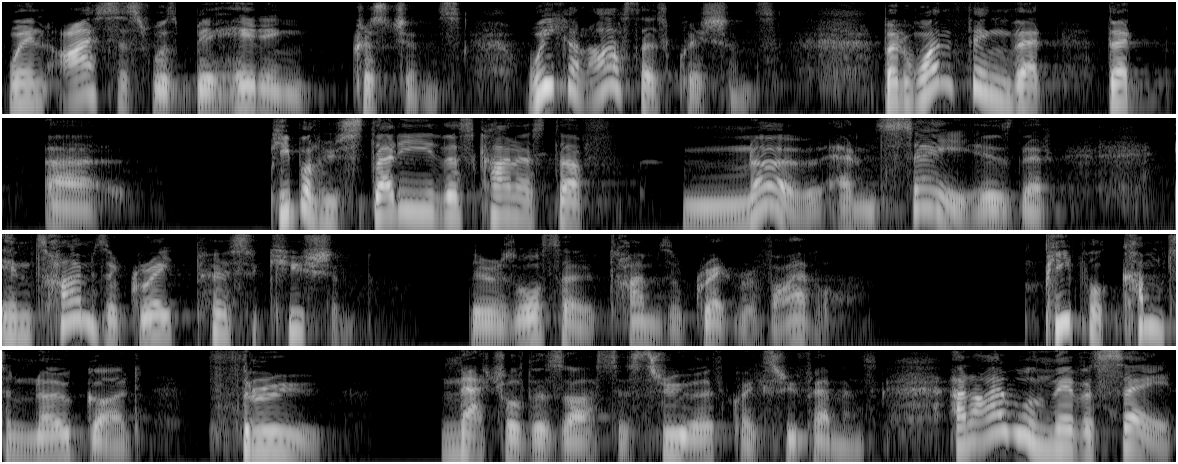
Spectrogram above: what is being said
when ISIS was beheading Christians? We can ask those questions. But one thing that, that uh, people who study this kind of stuff know and say is that in times of great persecution, there is also times of great revival. People come to know God through natural disasters, through earthquakes, through famines. And I will never say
